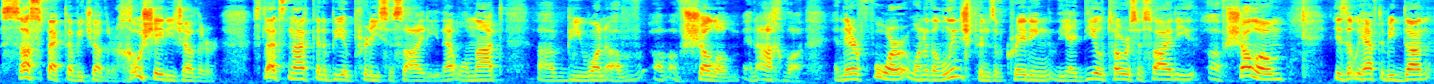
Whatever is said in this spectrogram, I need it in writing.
suspect of each other, choshed each other. So that's not going to be a pretty society. That will not uh, be one of, of, of, shalom and achva. And therefore, one of the linchpins of creating the ideal Torah society of shalom is that we have to be done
